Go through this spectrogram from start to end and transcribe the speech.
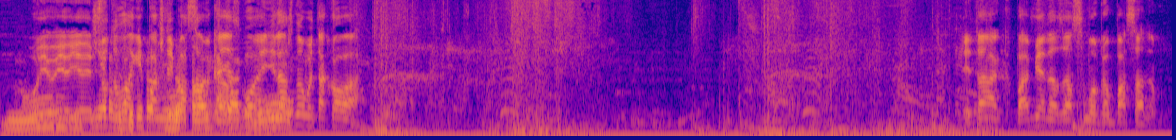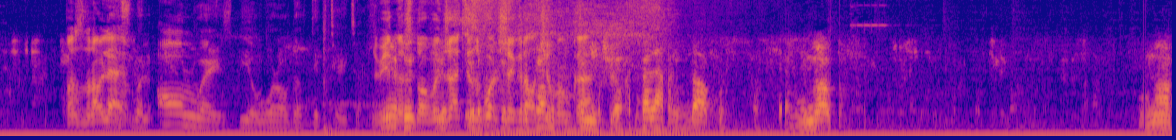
ну, Ой-ой-ой, что-то лаги пошли по самый конец боя. Не должно быть такого. Итак, победа за смогом посадом. Поздравляем. Видно, Нет, что в Инжатис больше играл, чем в МК. Колян сдался совсем. У нас... У нас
